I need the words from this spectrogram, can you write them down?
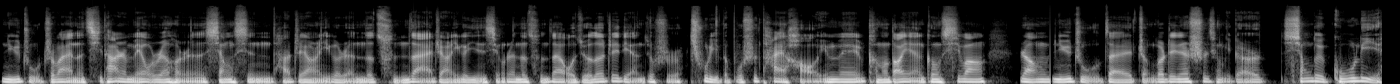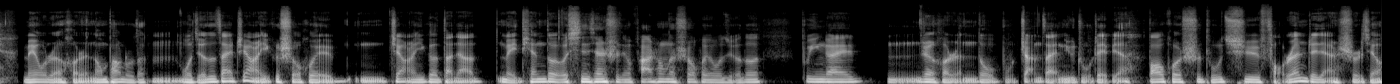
女主之外呢，其他人没有任何人相信他这样一个人的存在，这样一个隐形人的存在。我觉得这点就是处理的不是太好，因为可能导演更希望让女主在整个这件事情里边相对孤立，没有任何人能帮助她。嗯，我觉得在这样一个社会，嗯，这样一个大家每天都有新鲜事情发生的社会，我觉得不应该。嗯，任何人都不站在女主这边，包括试图去否认这件事情。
